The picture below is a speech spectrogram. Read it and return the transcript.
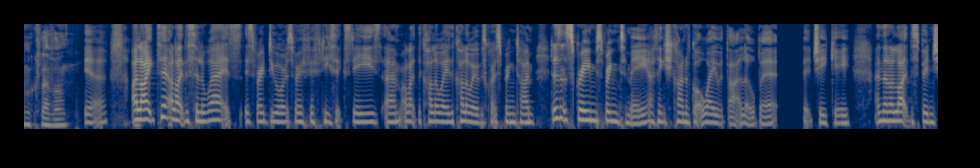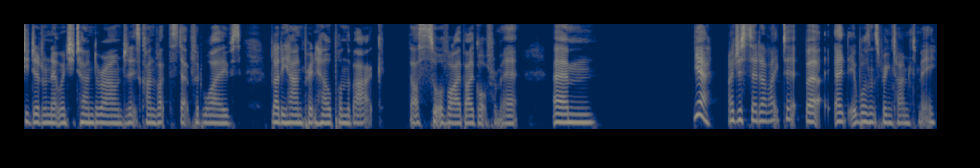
Oh, clever. yeah, I liked it. I like the silhouette. It's it's very Dior. It's very 50s, 60s. Um, I like the colorway. The colorway was quite springtime. It doesn't scream spring to me. I think she kind of got away with that a little bit, bit cheeky. And then I like the spin she did on it when she turned around, and it's kind of like the Stepford Wives bloody handprint help on the back. That's the sort of vibe I got from it. Um, yeah, I just said I liked it, but it, it wasn't springtime to me.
